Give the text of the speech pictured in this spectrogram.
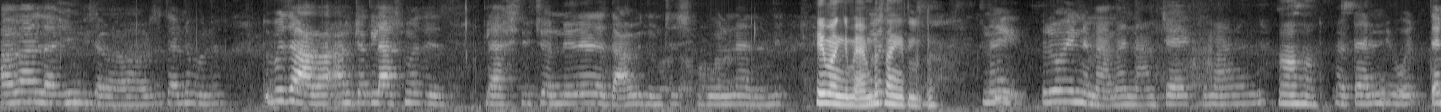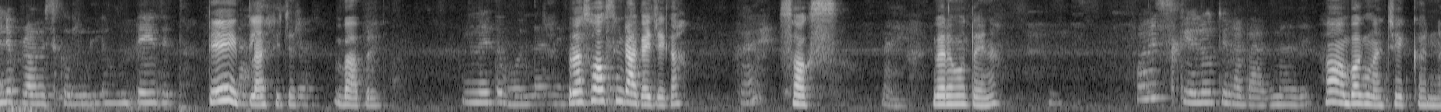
आम्हाला हिंदीच्या मॅमावर त्यांना बोललो तुम्ही आम्हा आमच्या क्लासमध्ये क्लास टीचरने नाही तर आम्ही तुमच्याशी बोलणार नाही. हे मागे मॅमला सांगितलं होतं. नाही रोहिणी मॅमांना आमच्या एक मॅमांना हां हां. मग त्यांनी बोल त्यांनी प्रॉमिस करून दिलं. मग तेही देत. ते क्लास टीचर बापरे. नाही तर बोलला नाही. तुला सॉक्स टाकायचे का? काय? सॉक्स नाही. गरम होतोय ना? केलं होती ना बॅगमध्ये हां बघ ना चेक कर ना.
